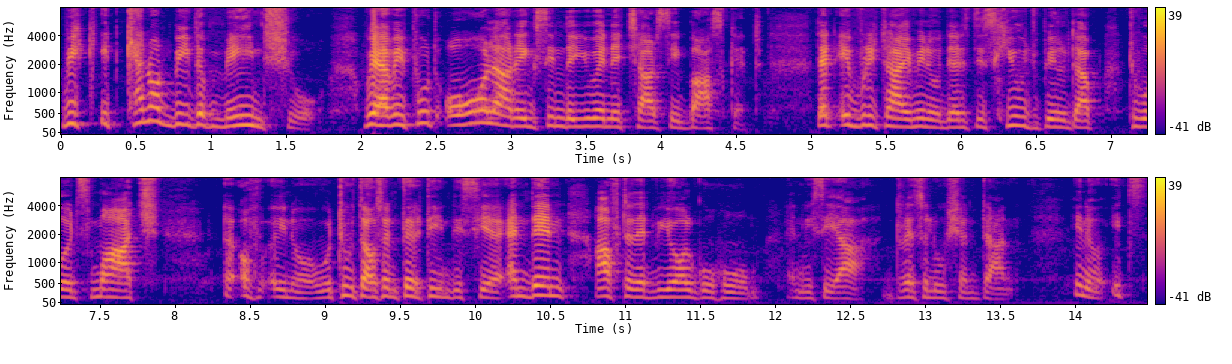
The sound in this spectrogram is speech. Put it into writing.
We, it cannot be the main show where we put all our eggs in the UNHRC basket. That every time, you know, there's this huge build up towards March of, you know, 2013 this year. And then after that, we all go home and we say, ah, resolution done. You know, it's,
